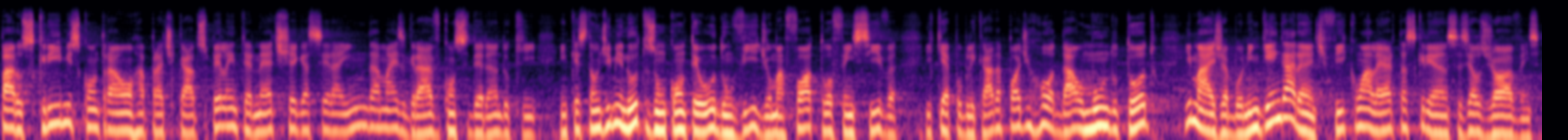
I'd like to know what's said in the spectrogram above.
para os crimes contra a honra praticados pela internet chega a ser ainda mais grave, considerando que, em questão de minutos, um conteúdo, um vídeo, uma foto ofensiva e que é publicada pode rodar o mundo todo. E mais, Jabu, ninguém garante, fica um alerta às crianças e aos jovens,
